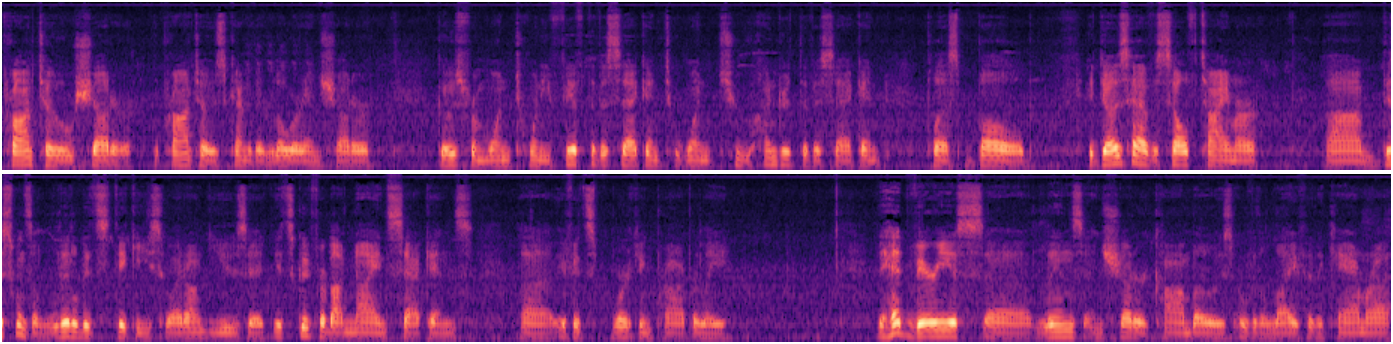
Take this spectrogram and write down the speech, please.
Pronto shutter. The Pronto is kind of their lower end shutter. Goes from 1 25th of a second to 1 200th of a second plus bulb. It does have a self timer. Um, this one's a little bit sticky, so I don't use it. It's good for about 9 seconds uh, if it's working properly. They had various uh, lens and shutter combos over the life of the camera.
